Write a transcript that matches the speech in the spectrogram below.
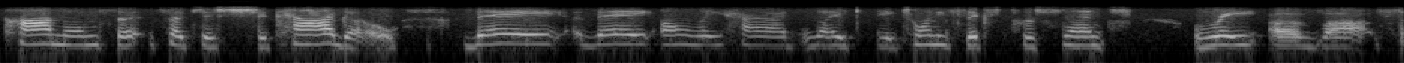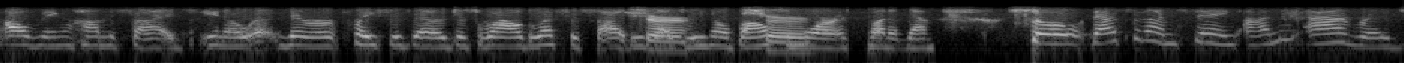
common, su- such as Chicago, they they only had like a 26 percent rate of uh, solving homicides. You know, there are places that are just Wild West societies, sure. as we know Baltimore sure. is one of them. So that's what I'm saying. On the average,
